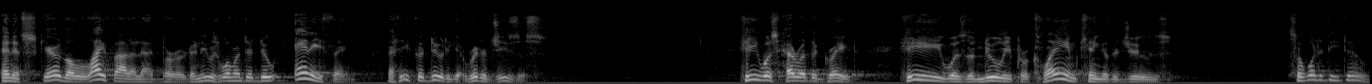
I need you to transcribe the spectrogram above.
and it scared the life out of that bird. And he was willing to do anything that he could do to get rid of Jesus. He was Herod the Great. He was the newly proclaimed king of the Jews. So, what did he do?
